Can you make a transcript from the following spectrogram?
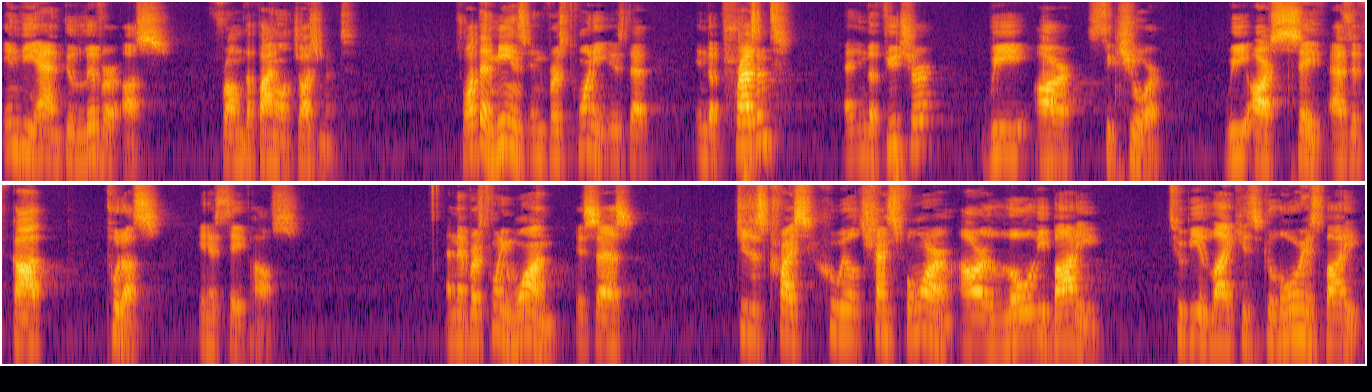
in the end, deliver us from the final judgment. So, what that means in verse 20 is that in the present and in the future, we are secure. We are safe, as if God put us in a safe house. And then, verse 21, it says, Jesus Christ, who will transform our lowly body to be like his glorious body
